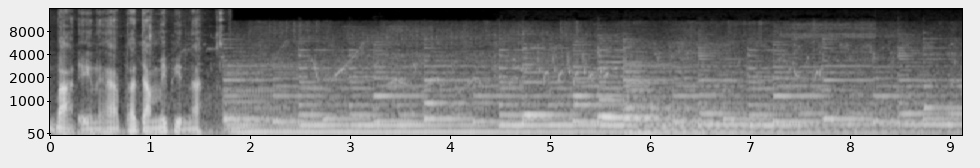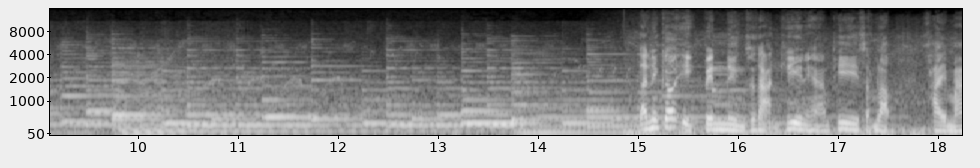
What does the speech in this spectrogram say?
20 บาทเองนะครับ ถ้าจำไม่ผิดนะและนี่ก็อีกเป็นหนึ่งสถานที่นะครับที่สำหรับใครมา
